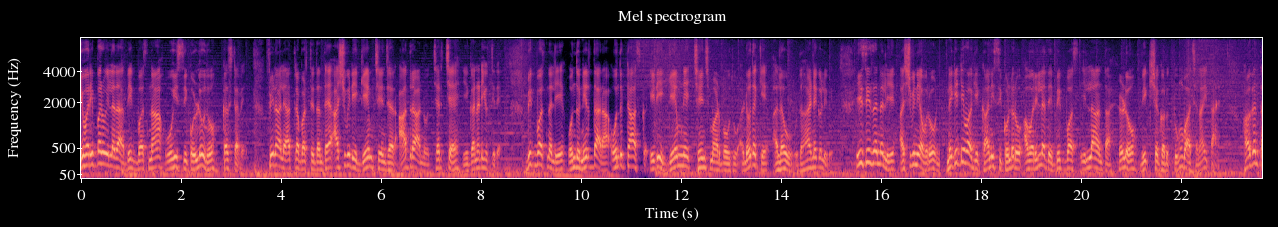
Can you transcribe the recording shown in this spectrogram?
ಇವರಿಬ್ಬರು ಇಲ್ಲದ ಬಿಗ್ ಬಾಸ್ನ ಊಹಿಸಿಕೊಳ್ಳುವುದು ಕಷ್ಟವೇ. ಫಿನಾಲೆ ಹತ್ರ ಬರ್ತಿದ್ದಂತೆ ಅಶ್ವಿನಿ ಗೇಮ್ ಚೇಂಜರ್ ಆದ್ರ ಅನ್ನೋ ಚರ್ಚೆ ಈಗ ನಡೆಯುತ್ತಿದೆ. ಬಿಗ್ ಬಾಸ್ನಲ್ಲಿ ಒಂದು ನಿರ್ಧಾರ, ಒಂದು ಟಾಸ್ಕ್ ಇಡೀ ಗೇಮ್ನೇ ಚೇಂಜ್ ಮಾಡಬಹುದು ಅನ್ನೋದಕ್ಕೆ ಹಲವು ಉದಾಹರಣೆಗಳಿವೆ. ಈ ಸೀಸನ್ನಲ್ಲಿ ಅಶ್ವಿನಿ ಅವರು ನೆಗೆಟಿವ್ ಆಗಿ ಕಾಣಿಸಿಕೊಂಡರೂ ಅವರಿಲ್ಲದೆ ಬಿಗ್ ಬಾಸ್ ಇಲ್ಲ ಅಂತ ಹೇಳೋ ವೀಕ್ಷಕರು ತುಂಬಾ ಜನ ಇದ್ದಾರೆ ಹಾಗಂತ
